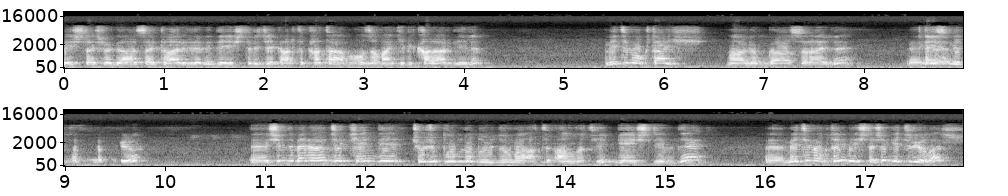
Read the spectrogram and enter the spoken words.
Beşiktaş ve Galatasaray tarihlerini değiştirecek. Artık hata mı? O zamanki bir karar diyelim. Metin Oktay malum Galatasaraylı. Ee, Evet. İzmir'de yapıyor. Ee, Şimdi ben önce kendi çocukluğumda duyduğumu at- anlatayım. Gençliğimde. Ee, Metin Oktay'ı Beşiktaş'a getiriyorlar.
